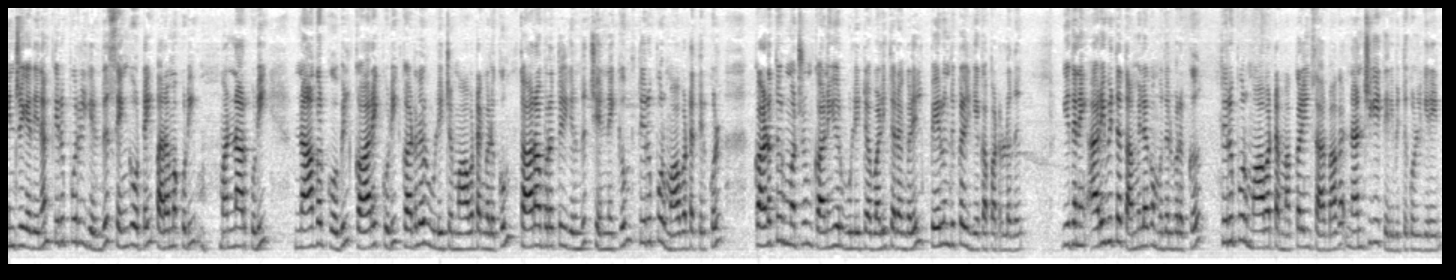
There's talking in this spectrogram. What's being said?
இன்றைய தினம் திருப்பூரில் இருந்து செங்கோட்டை பரமக்குடி மன்னார்குடி நாகர்கோவில் காரைக்குடி கடலூர் உள்ளிட்ட மாவட்டங்களுக்கும் தாராபுரத்தில் இருந்து சென்னைக்கும் திருப்பூர் மாவட்டத்திற்குள் கடத்தூர் மற்றும் கனியூர் உள்ளிட்ட வழித்தடங்களில் பேருந்துகள் இயக்கப்பட்டுள்ளது. இதனை அறிவித்த தமிழக முதல்வருக்கு திருப்பூர் மாவட்ட மக்களின் சார்பாக நன்றியை தெரிவித்துக் கொள்கிறேன்.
